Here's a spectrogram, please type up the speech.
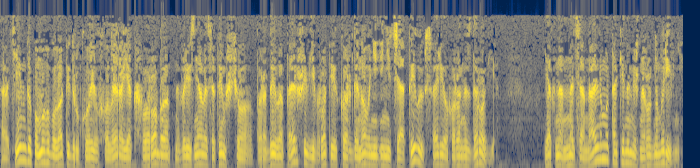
А втім, допомога була під рукою. Холера як хвороба вирізнялася тим, що породила перші в Європі координовані ініціативи в сфері охорони здоров'я, як на національному, так і на міжнародному рівні.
